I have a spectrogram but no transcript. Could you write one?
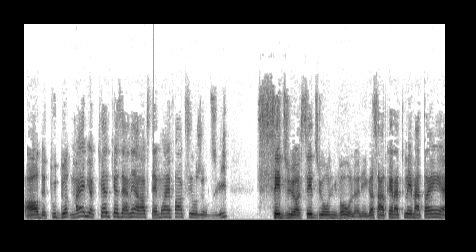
hors de tout doute, même il y a quelques années, alors que c'était moins fort que c'est aujourd'hui, c'est du, du haut niveau. Là. Les gars s'entraînent à tous les matins. euh,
